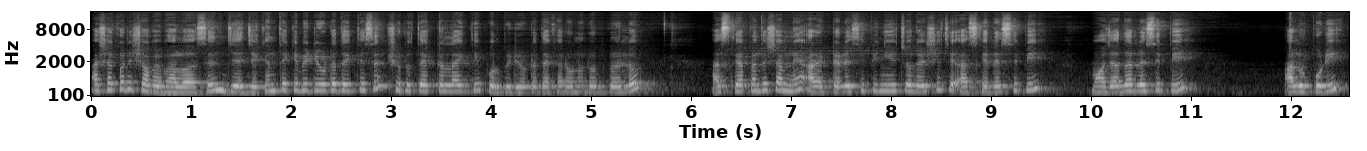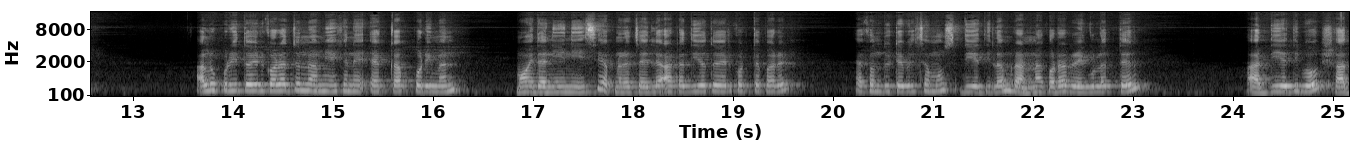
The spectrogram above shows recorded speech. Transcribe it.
আশা করি সবাই ভালো আছেন। যে যেখান থেকে ভিডিওটা দেখতেছেন, শুরুতে একটা লাইক দিয়ে ফুল ভিডিওটা দেখার অনুরোধ রইল। আজকে আপনাদের সামনে আরেকটা রেসিপি নিয়ে চলে এসেছি। আজকের রেসিপি মজাদার রেসিপি আলু পুরি। আলু পুরি তৈরি করার জন্য আমি এখানে এক কাপ পরিমাণ ময়দা নিয়ে নিয়েছি, আপনারা চাইলে আটা দিয়েও তৈরি করতে পারেন। এখন দুই টেবিল চামচ দিয়ে দিলাম রান্না করার রেগুলার তেল। আর দিয়ে দিব স্বাদ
